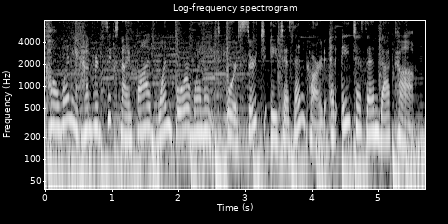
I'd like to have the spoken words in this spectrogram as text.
Call 1 800 695 1418 or search HSN card at hsn.com.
